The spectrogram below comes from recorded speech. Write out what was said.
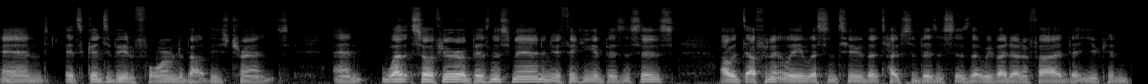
and it's good to be informed about these trends. And whether, so if you're a businessman and you're thinking of businesses, I would definitely listen to the types of businesses that we've identified that you can,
